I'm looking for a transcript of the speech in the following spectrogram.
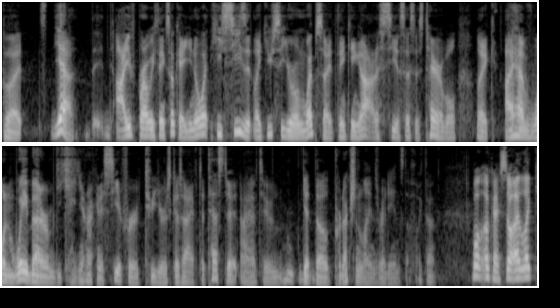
But yeah, Ive probably thinks, okay, you know what? He sees it like you see your own website, thinking, ah, this CSS is terrible. Like I have one way better. You you're not going to see it for two years because I have to test it. I have to get the production lines ready and stuff like that. Well, okay, so I like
